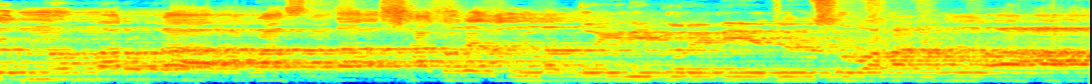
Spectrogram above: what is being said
জন্য বারোটা রাস্তা সাগরে আল্লাহ তৈরি করে দিয়েছেন, সুবহানাল্লাহ।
